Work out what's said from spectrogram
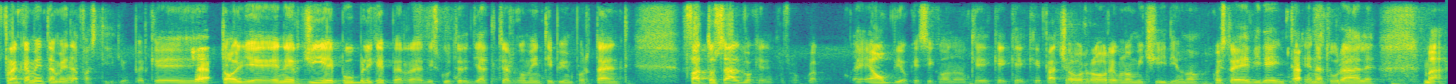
francamente a me dà fastidio perché certo. toglie energie pubbliche per discutere di altri argomenti più importanti. Fatto salvo che è ovvio che, si, che, che, che, faccia orrore un omicidio, no? questo è evidente, è naturale, ma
